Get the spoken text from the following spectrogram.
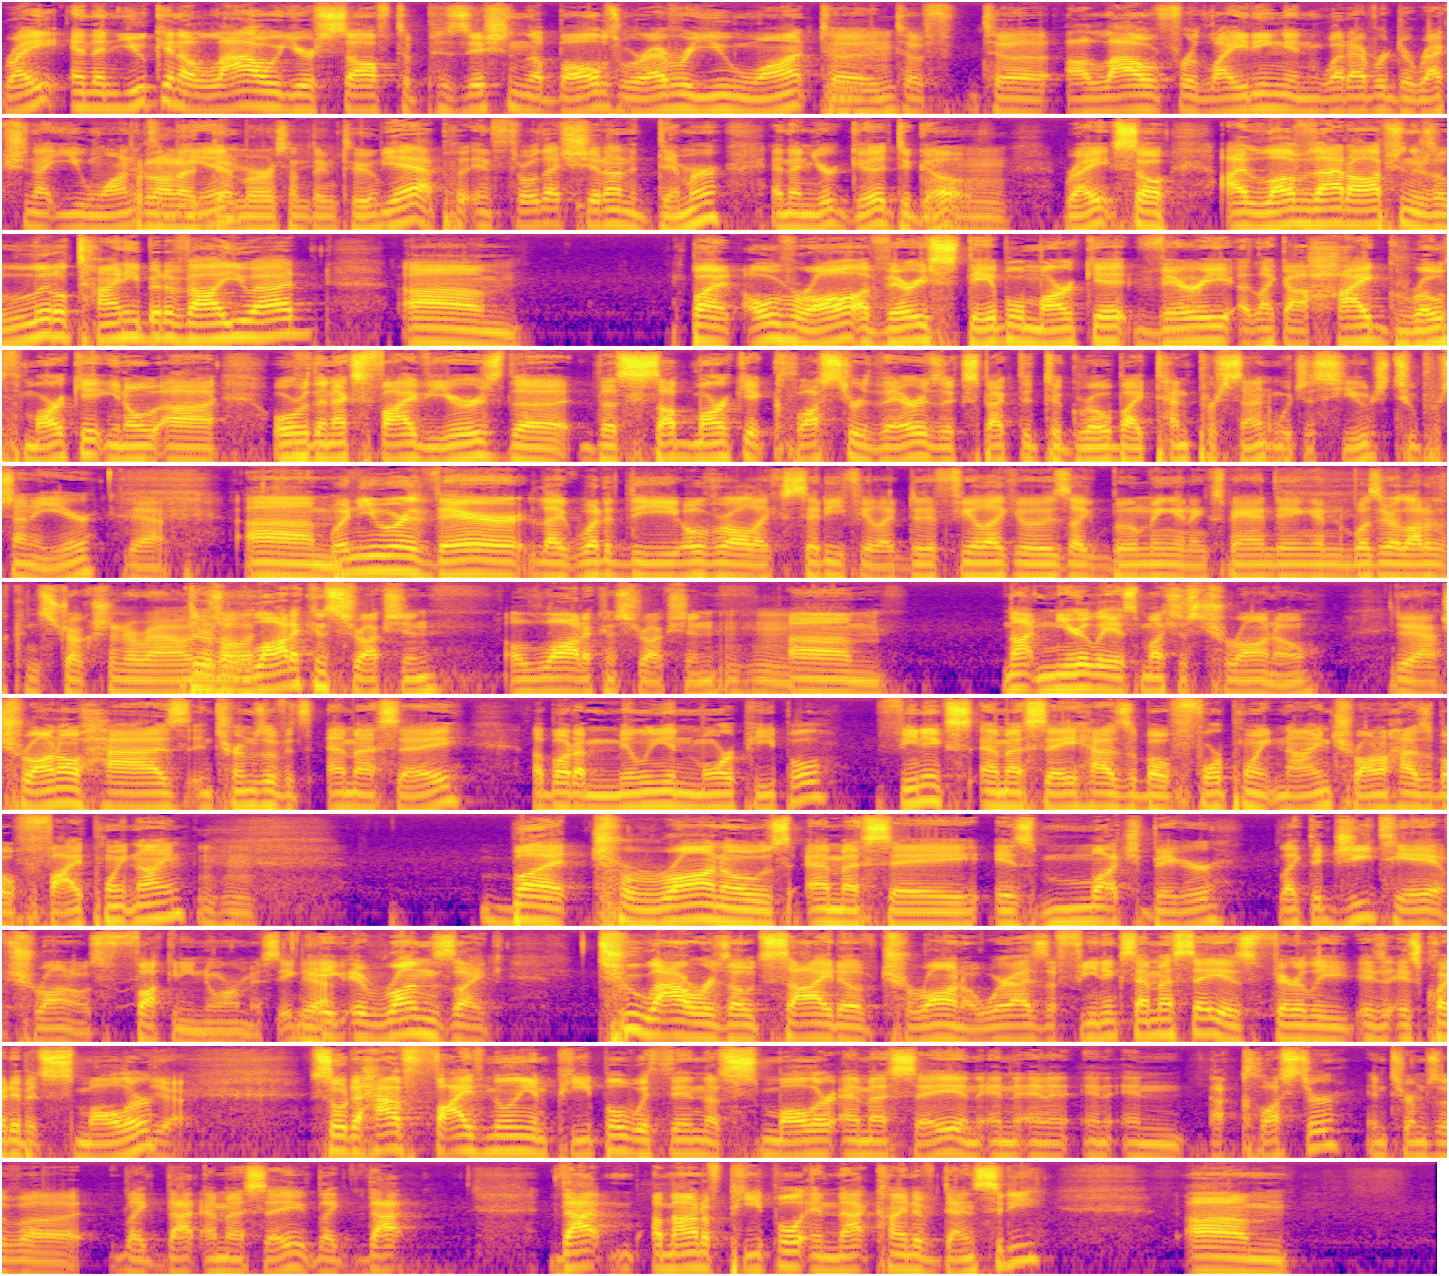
right? And then you can allow yourself to position the bulbs wherever you want to Mm-hmm. to to allow for lighting in whatever direction that you want Put it it to on a in. dimmer or something too. Yeah, put and throw that shit on a dimmer, and then you're good to go, Mm-hmm. right? So I love that option. There's a little tiny bit of value add, um, but overall a very stable market very uh, like a high growth market you know uh, over the next five years the the sub market cluster there is expected to grow by 10% which is huge 2% a year Yeah. Um, when you were there, like, what did the overall like city feel like? Did it feel like it was like booming and expanding? And was there a lot of construction around? there's a all that? lot of construction a lot of construction Mm-hmm. um, not nearly as much as toronto Yeah. Toronto has, in terms of its MSA, about a million more people. Phoenix MSA has about 4.9. Toronto has about 5.9. But Toronto's MSA is much bigger. Like the GTA of Toronto is fucking enormous. It, Yeah. it, it runs like two hours outside of Toronto, whereas the Phoenix MSA is fairly is, is quite a bit smaller. Yeah. So to have five million people within a smaller MSA and and, and, and, and a cluster in terms of uh like that MSA, like that that amount of people in that kind of density, um,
